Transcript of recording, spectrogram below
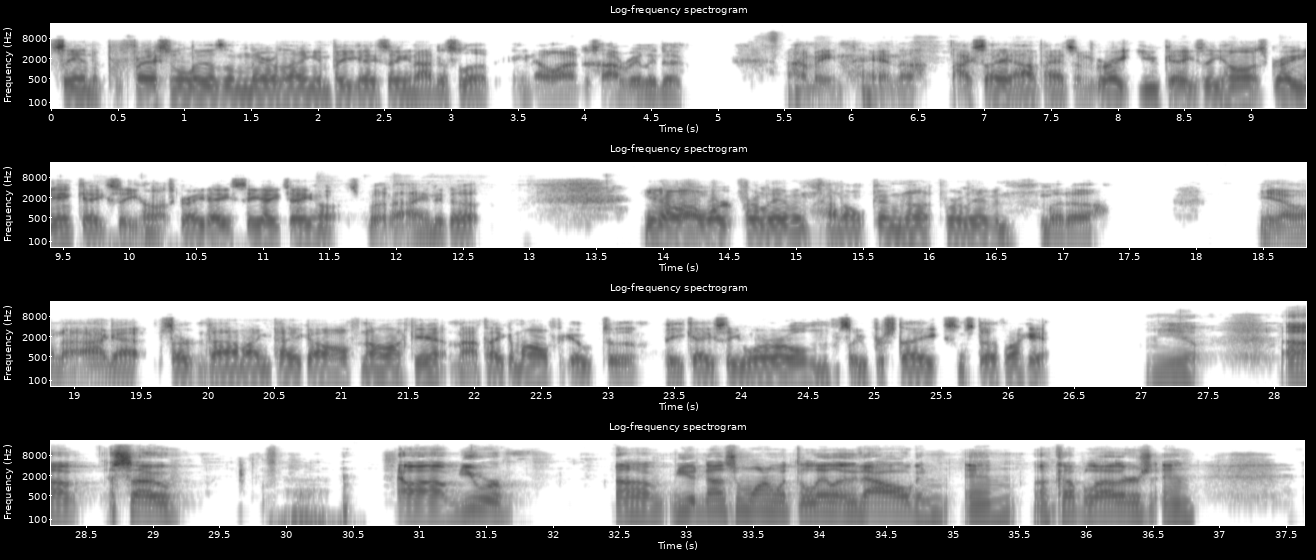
seeing the professionalism and everything in PKC, and I just love it. You know, I just I really do. I mean, and uh, I say, I've had some great UKC hunts, great NKC hunts, great ACHA hunts, but I ended up you know, I work for a living. I don't coon hunt for a living, but uh, you know, and I got certain time I can take off and all like that, and I take them off to go to PKC World and Super Stakes and stuff like that. Yep. Uh, so, um, you were, um, you had done some one with the Lily Dog and and a couple others, and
